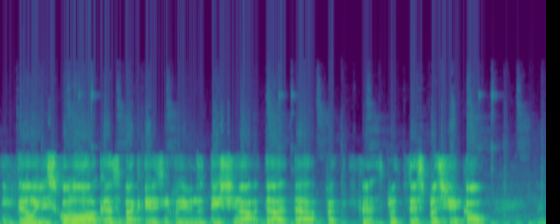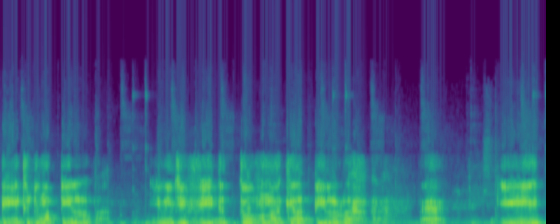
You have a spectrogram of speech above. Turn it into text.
Então eles colocam as bactérias, inclusive no intestinal, da, da para transplante fecal, dentro de uma pílula. E o indivíduo toma aquela pílula. Né? E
